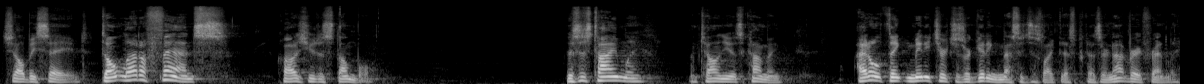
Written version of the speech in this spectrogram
shall be saved. Don't let offense cause you to stumble. This is timely. I'm telling you, it's coming. I don't think many churches are getting messages like this because they're not very friendly.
